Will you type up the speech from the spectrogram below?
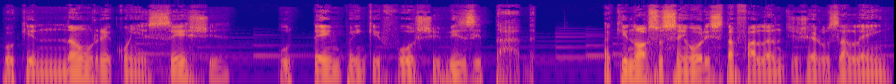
porque não reconheceste o tempo em que foste visitada. Aqui nosso Senhor está falando de Jerusalém.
